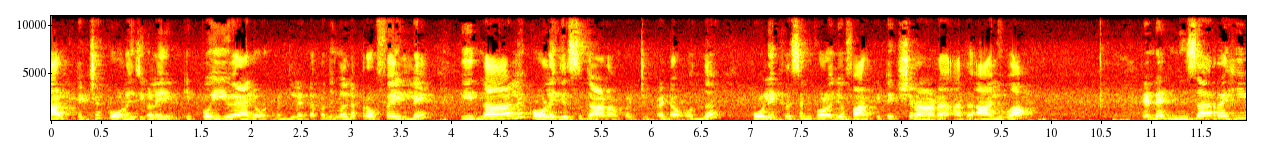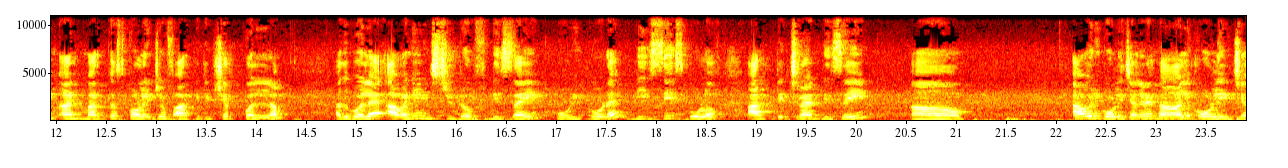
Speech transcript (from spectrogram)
ആർക്കിടെക്ചർ കോളേജുകളെയും ഇപ്പോൾ ഈ ഒരു അലോട്ട്മെന്റിലുണ്ട്. അപ്പോൾ നിങ്ങളുടെ പ്രൊഫൈലിലെ ഈ നാല് കോളേജസ് കാണാൻ പറ്റും കേട്ടോ. ഒന്ന് Holy Crescent college of architecture ആണ് അത് ആലുവ. രണ്ട് Nisar Rahim and Markaz college of architecture Kollam. അതുപോലെ Avani institute of design Kozhikode D C school of architecture and design. ആ ഒരു കോളേജ് അങ്ങനെ നാല് കോളേജ്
